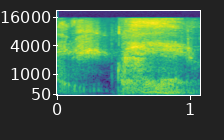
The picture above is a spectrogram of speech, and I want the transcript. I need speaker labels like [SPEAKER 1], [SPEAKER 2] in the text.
[SPEAKER 1] Hey,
